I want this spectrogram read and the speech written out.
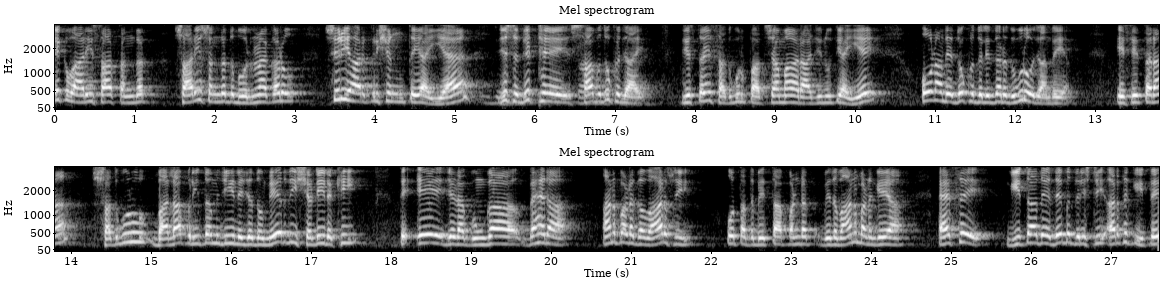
ਇੱਕ ਵਾਰੀ ਸਾਧ ਸੰਗਤ, ਸਾਰੀ ਸੰਗਤ ਬੋਲਣਾ ਕਰੋ, ਸ੍ਰੀ ਹਰਿਕ੍ਰਿਸ਼ਨ ਤੇ ਹੈ, ਜਿਸ ਡਿਠੇ ਸਭ ਦੁੱਖ ਜਾਏ। ਜਿਸ ਤਰ੍ਹਾਂ ਹੀ ਸਤਿਗੁਰੂ ਪਾਤਸ਼ਾਹ ਮਹਾਰਾਜ ਜੀ ਨੂੰ ਧਿਆਈਏ, ਉਹਨਾਂ ਦੇ ਦੁੱਖ ਦਲਿੱਦਰ ਦੂਰ ਹੋ ਜਾਂਦੇ ਆ। ਇਸੇ ਤਰ੍ਹਾਂ ਸਤਿਗੁਰੂ ਬਾਲਾ ਪ੍ਰੀਤਮ ਜੀ ਨੇ ਜਦੋਂ ਮਿਹਰ ਦੀ ਛੜੀ ਰੱਖੀ ਤੇ ਇਹ ਜਿਹੜਾ ਗੂੰਗਾ ਬਹਿਰਾ ਅਨਪੜ੍ਹ ਗਵਾਰ ਸੀ, ਉਹ ਤਦਬੇਤਾ ਪੰਡਤ ਵਿਦਵਾਨ ਬਣ ਗਿਆ। ਐਸੇ ਗੀਤਾ ਦੇ ਦਿਵ ਦ੍ਰਿਸ਼ਟੀ ਅਰਥ ਕੀਤੇ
